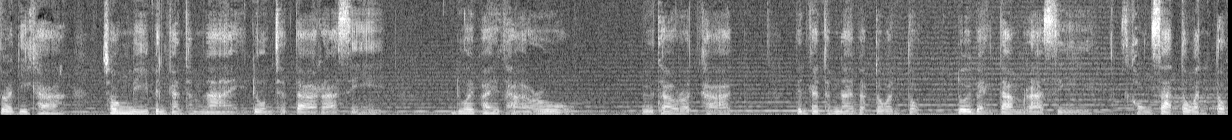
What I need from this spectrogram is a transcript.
สวัสดีค่ะ ช่องนี้เป็นการทำนายดวงชะตาราศีด้วยไพ่ทาโร่หรือทารอตคาร์ดเป็นการทำนายแบบตะวันตก โดยแบ่งตามราศีของศาสตร์ตะวันตก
